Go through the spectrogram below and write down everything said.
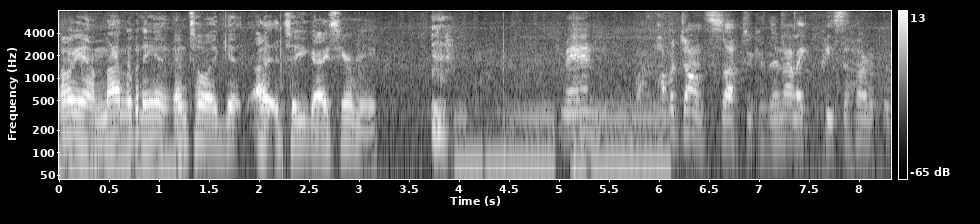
Oh yeah, I'm not opening it until I get uh, until you guys hear me. Man, Papa John sucks because they're not like Pizza Hut or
